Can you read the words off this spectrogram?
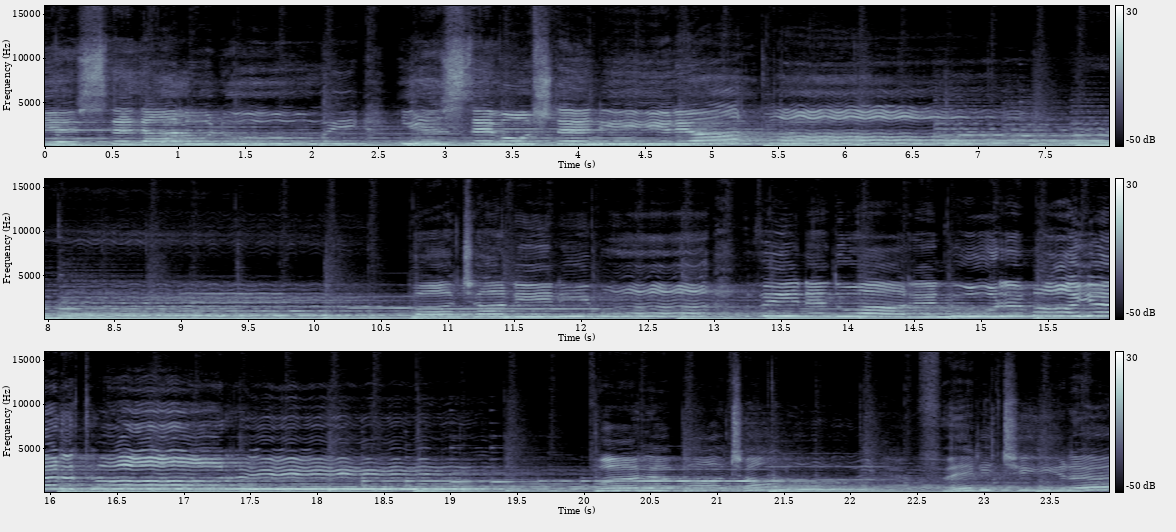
este darul lui, este moștenirea ta. Pacea în inimă vine doar în urma iertării. Fără pacea lui, fericire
